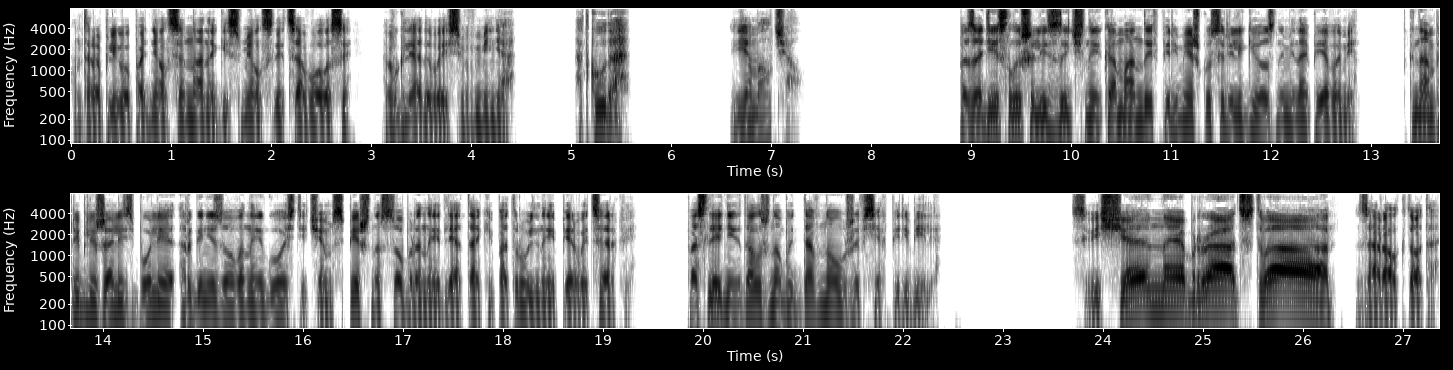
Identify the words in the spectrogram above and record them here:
Он торопливо поднялся на ноги, смел с лица волосы, вглядываясь в меня. «Откуда?» Я молчал. Позади слышались зычные команды вперемешку с религиозными напевами. К нам приближались более организованные гости, чем спешно собранные для атаки патрульные Первой Церкви. Последних, должно быть, давно уже всех перебили. «Священное братство!» — заорал кто-то.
